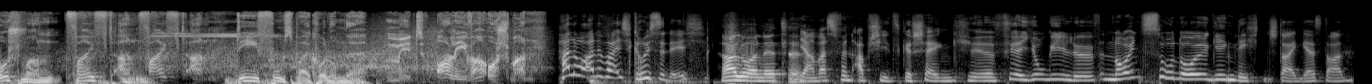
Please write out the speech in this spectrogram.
Uschmann pfeift an. Pfeift an. Die Fußballkolumne mit Oliver Uschmann. Hallo Oliver, ich grüße dich. Hallo Annette. Ja, was für ein Abschiedsgeschenk für Jogi Löw. 9 zu 0 gegen Liechtenstein gestern.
